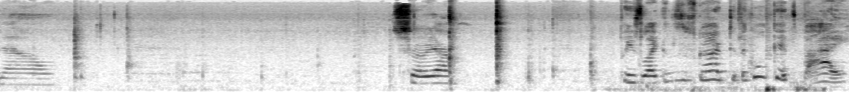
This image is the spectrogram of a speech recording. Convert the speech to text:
now. So yeah, please like and subscribe to the Cool Kids. Bye.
